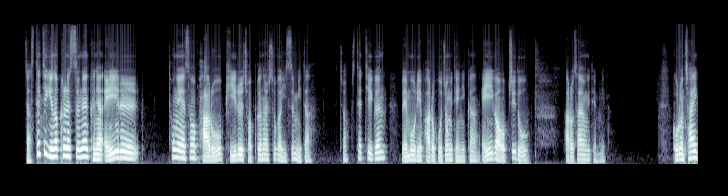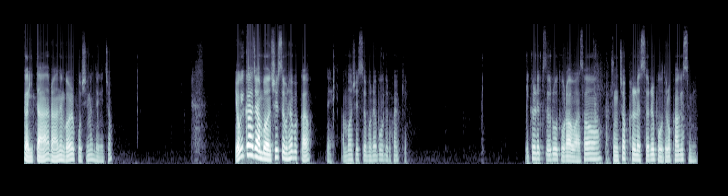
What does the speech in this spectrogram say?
자, 스태틱 이너 클래스는 그냥 A를 통해서 바로 B를 접근할 수가 있습니다. 그렇죠? 스태틱은 메모리에 바로 고정이 되니까 A가 없이도 바로 사용이 됩니다. 그런 차이가 있다라는 걸 보시면 되겠죠. 여기까지 한번 실습을 해볼까요? 네, 한번 실습을 해보도록 할게요. 이클립스로 돌아와서 중첩 클래스를 보도록 하겠습니다.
